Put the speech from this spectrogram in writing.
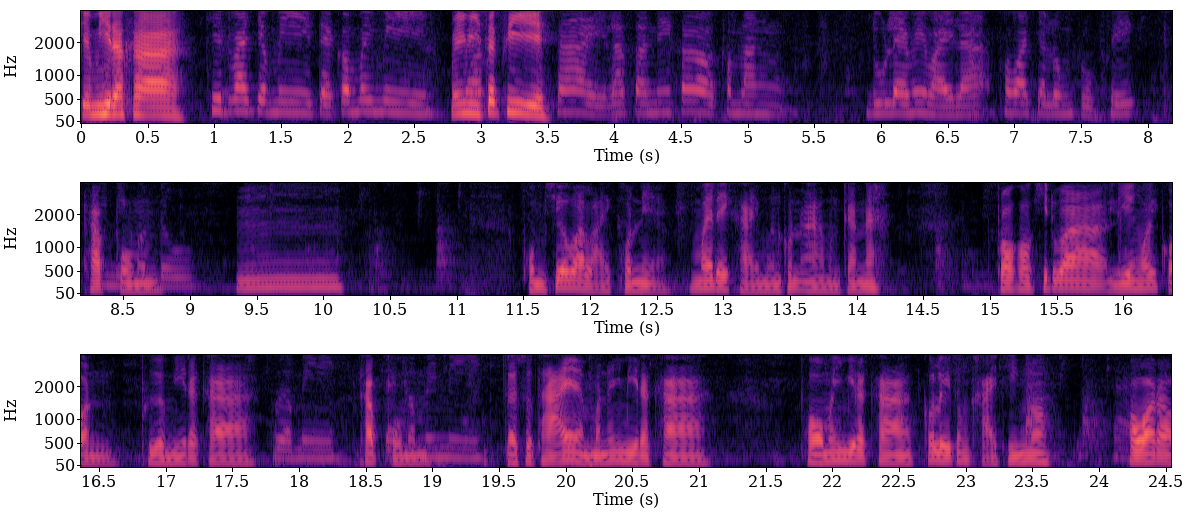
จะมีราคา คิดว่าจะมีแต่ก็ไม่มีไม่มีสักที ใช่ แล้วตอนนี้ก็กำลังดูแลไม่ไหวแล้ว เพราะว่าจะลงปลูกพริกครับไมีผมคนดู อืมผมเชื่อว่าหลายคนเนี่ย ไม่ได้ขายเหมือนคุณอาเหมือนกันนะ เพราะเขาคิดว่าเลี้ยงไว้ก่อนเผื่อมีราคา เผื่อมีครับแต่ผม ก็ไม่มีแต่สุดท้ายเนี่ยมันไม่มีราคา พอไม่มีราคาก็เลยต้องขายทิ้งเนาะใช่ เพราะว่าเรา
